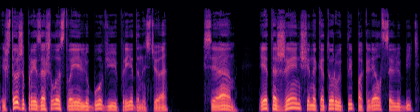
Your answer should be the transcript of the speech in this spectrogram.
И что же произошло с твоей любовью и преданностью, а? Сиам, это женщина, которую ты поклялся любить.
